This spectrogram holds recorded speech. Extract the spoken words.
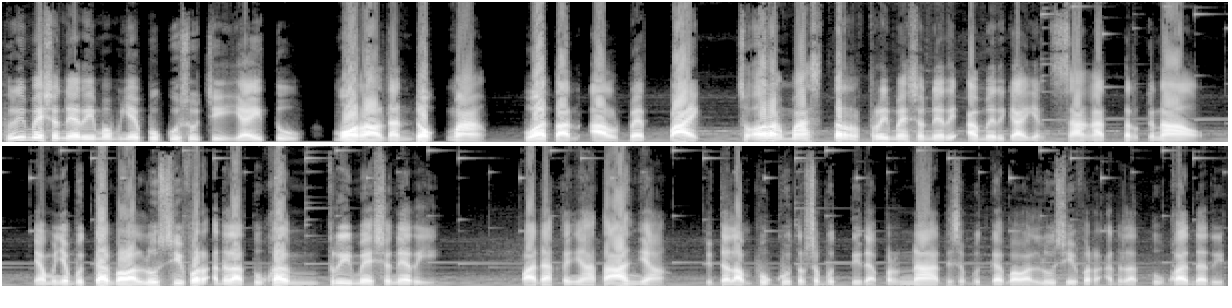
Freemasonry mempunyai buku suci yaitu Moral dan Dogma buatan Albert Pike, seorang master Freemasonry Amerika yang sangat terkenal yang menyebutkan bahwa Lucifer adalah Tuhan Freemasonry. Pada kenyataannya, di dalam buku tersebut tidak pernah disebutkan bahwa Lucifer adalah Tuhan dari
